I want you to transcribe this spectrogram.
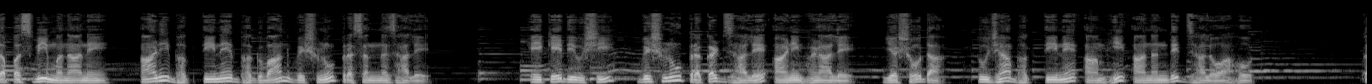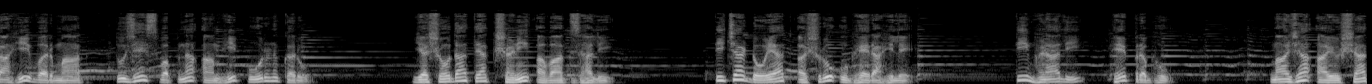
तपस्वी मनाने आणि भक्तीने भगवान विष्णू प्रसन्न झाले. एके दिवशी विष्णू प्रकट झाले आणि म्हणाले यशोदा तुझ्या भक्तीने आम्ही आनंदित झालो आहोत. काही वर्मात तुझे स्वप्न आम्ही पूर्ण करू. यशोदा त्या क्षणी अवाक झाली. तिच्या डोळ्यात अश्रू उभे राहिले. ती म्हणाली हे प्रभू माझ्या आयुष्यात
